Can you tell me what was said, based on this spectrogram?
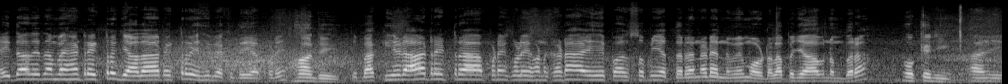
ਇਦਾਂ ਦੇ ਤਾਂ ਮੈਂ ਟਰੈਕਟਰ ਜ਼ਿਆਦਾ ਟਰੈਕਟਰ ਇਹ ਵਿਕਦੇ ਆ ਆਪਣੇ। ਹਾਂਜੀ। ਤੇ ਬਾਕੀ ਜਿਹੜਾ ਆ ਟਰੈਕਟਰ ਆ ਆਪਣੇ ਕੋਲੇ ਹੁਣ ਖੜਾ ਇਹ 575 ਆ 99 ਮਾਡਲ ਆ ਪੰਜਾਬ ਨੰਬਰ ਆ। ਓਕੇ ਜੀ। ਹਾਂਜੀ।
